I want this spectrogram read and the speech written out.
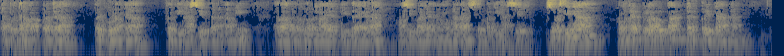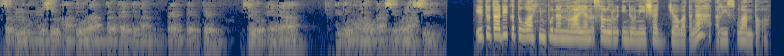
yang berdampak pada berkurangnya bagi hasil karena kami eh, teman-teman nelayan di daerah masih banyak menggunakan sistem bagi hasil. Semestinya Kementerian Kelautan dan Perikanan sebelum menyusun aturan terkait dengan PNBP seyogyanya itu melakukan simulasi. Itu tadi Ketua Himpunan Nelayan Seluruh Indonesia Jawa Tengah, Riswanto.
